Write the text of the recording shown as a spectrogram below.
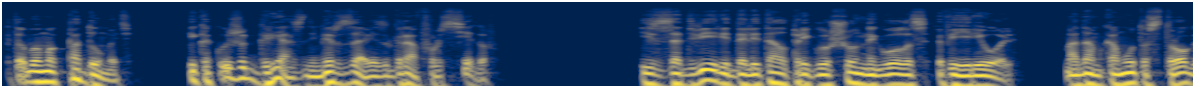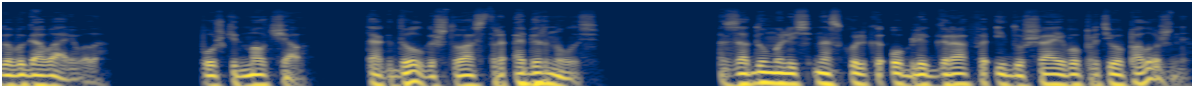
Кто бы мог подумать. И какой же грязный мерзавец граф Урсегов. Из-за двери долетал приглушенный голос Вейриоль. Мадам кому-то строго выговаривала. Пушкин молчал. Так долго, что Астра обернулась. Задумались, насколько облик графа и душа его противоположны?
